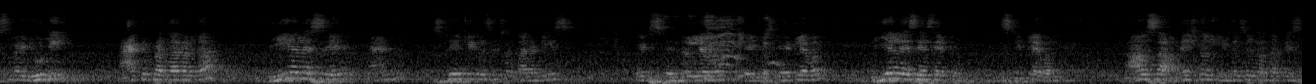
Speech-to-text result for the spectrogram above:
ఇట్స్ మై డ్యూటీ యాక్ట్ ప్రకారంగా DLSA and state legal services authorities at central level at state level DLSS at district level ఆల్సా national legal services authorities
